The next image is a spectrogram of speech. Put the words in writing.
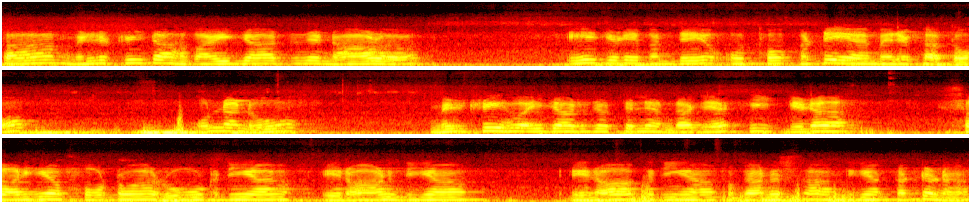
ਤਾਂ ਮਿਲਟਰੀ ਦਾ ਹਵਾਈ ਜਹਾਜ਼ ਦੇ ਨਾਲ ਇਹ ਜਿਹੜੇ ਬੰਦੇ ਉੱਥੋਂ ਕੱਢੇ ਆ ਅਮਰੀਕਾ ਤੋਂ, ਉਹਨਾਂ ਨੂੰ ਮਿਲਟਰੀ ਹਵਾਈ ਜਹਾਜ਼ ਦੇ ਉੱਤੇ ਲਿਆਂਦਾ ਗਿਆ ਕਿ ਜਿਹੜਾ ਸਾਰੀਆਂ ਫੋਟੋਆਂ ਰੂਟ ਦੀਆਂ ਈਰਾਨ ਦੀਆਂ, ਇਰਾਕ ਦੀਆਂ, ਅਫਗਾਨਿਸਤਾਨ ਦੀਆਂ ਕੱਢਣ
